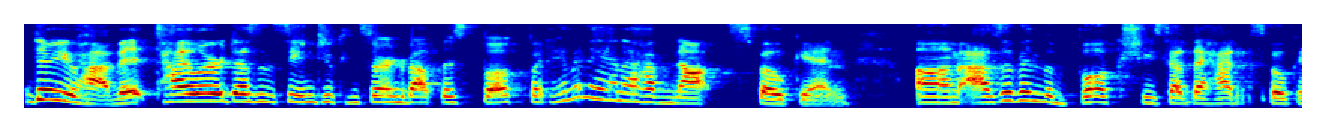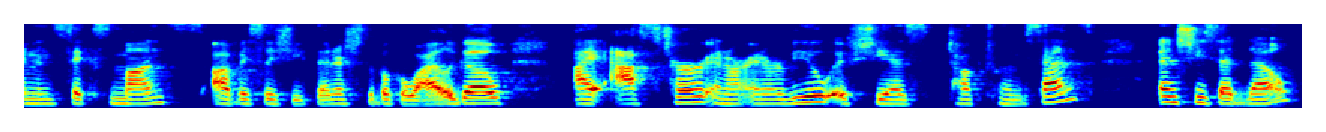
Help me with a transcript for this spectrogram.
there you have it. Tyler doesn't seem too concerned about this book, but him and Hannah have not spoken. Um, as of in the book, she said they hadn't spoken in six months. Obviously, she finished the book a while ago. I asked her in our interview if she has talked to him since, and she said no.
